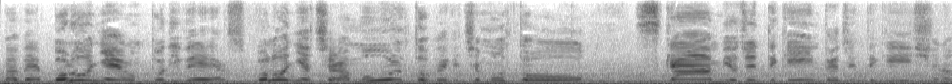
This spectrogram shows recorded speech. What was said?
vabbè, Bologna era un po' diverso. Bologna c'era molto perché c'è molto scambio, gente che entra, gente che esce, no?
